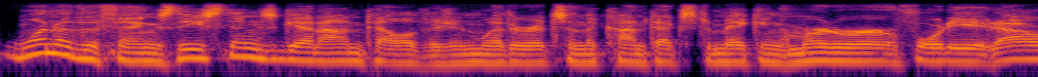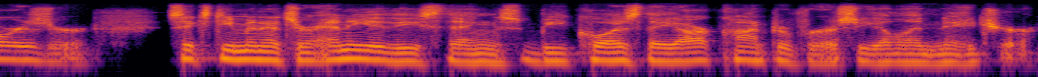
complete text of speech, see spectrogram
one of the things these things get on television whether it's in the context of making a murderer or 48 hours or 60 minutes or any of these things because they are controversial in nature.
